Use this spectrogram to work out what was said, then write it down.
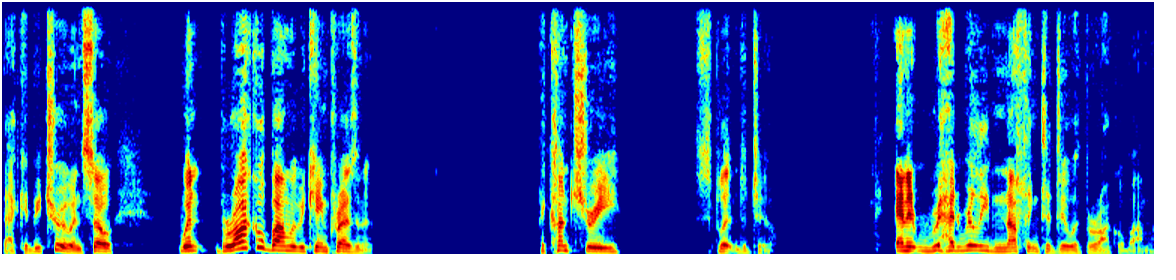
that could be true. And so when Barack Obama became president, the country split into two. And it re- had really nothing to do with Barack Obama.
